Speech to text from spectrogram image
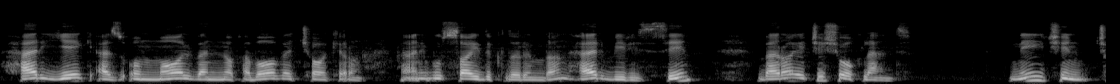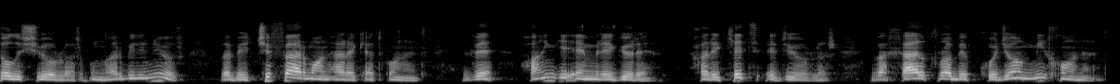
her yek az ummal ve nukaba ve çakeran yani bu saydıklarından her birisi berayçi çi. Ne için çalışıyorlar? Bunlar biliniyor. Ve be ferman hareket konend. Ve hangi emre göre hareket ediyorlar? Ve halk ra be koca mi khanend.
